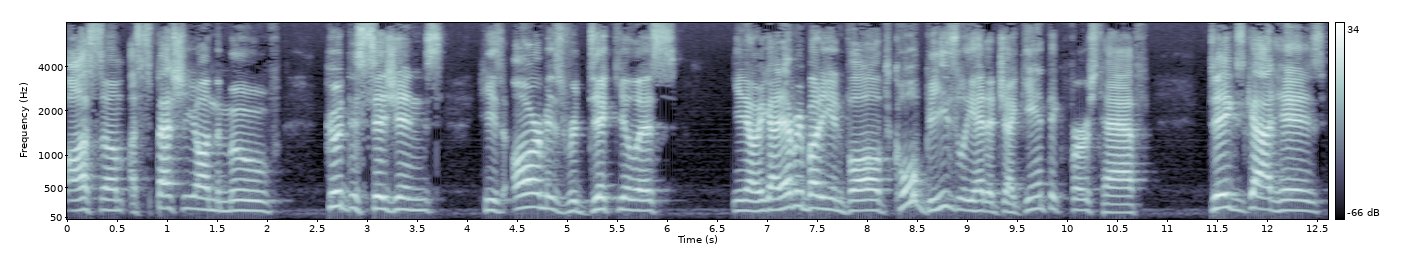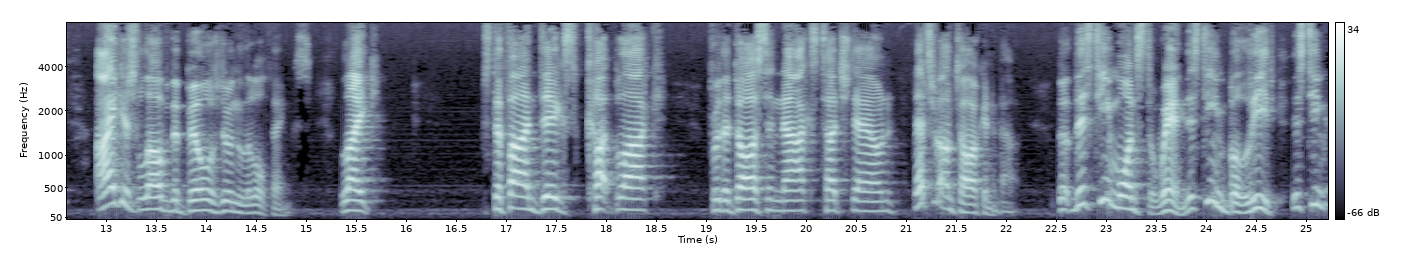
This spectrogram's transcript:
awesome, especially on the move. Good decisions. His arm is ridiculous. You know, he got everybody involved. Cole Beasley had a gigantic first half. Diggs got his. I just love the Bills doing the little things. Like Stefon Diggs cut block for the Dawson Knox touchdown. That's what I'm talking about. This team wants to win. This team believes. This team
